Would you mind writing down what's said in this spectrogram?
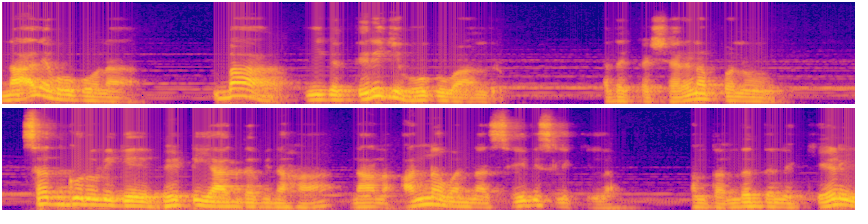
ನಾಳೆ ಹೋಗೋಣ. ಬಾ, ಈಗ ತಿರುಗಿ ಹೋಗುವ ಅಂದರು. ಅದಕ್ಕೆ ಶರಣಪ್ಪನು, ಸದ್ಗುರುವಿಗೆ ಭೇಟಿಯಾಗದ ವಿನಃ ನಾನು ಅನ್ನವನ್ನು ಸೇವಿಸಲಿಕ್ಕಿಲ್ಲ ಅಂತಂದದ್ದನ್ನು ಕೇಳಿ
